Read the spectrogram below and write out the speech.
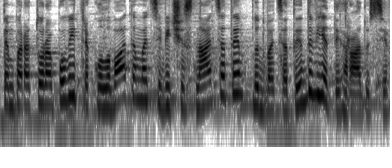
Температура повітря коливатиметься від 16 до 29 градусів.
